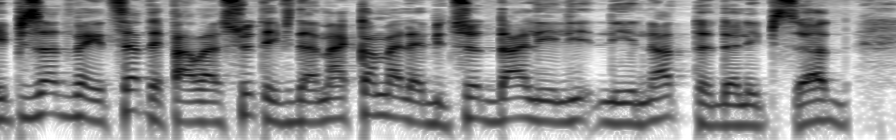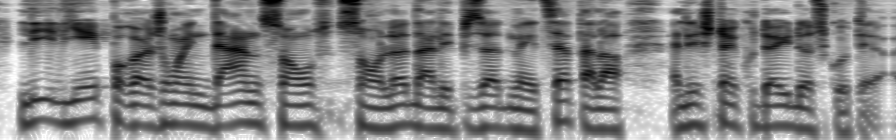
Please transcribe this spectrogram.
épisode 27, et par la suite, évidemment, comme à l'habitude, dans les, notes de l'épisode, les liens pour rejoindre Dan sont, sont là dans l'épisode 27. Alors, allez jeter un coup d'œil de ce côté-là.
